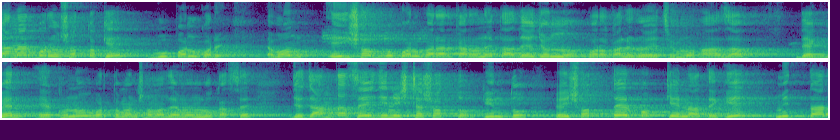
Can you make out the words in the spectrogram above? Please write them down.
জানার পরেও সত্যকে গোপন করে এবং এই সব গোপন করার কারণে তাদের জন্য পরকালে রয়েছে মহাজাব। দেখবেন এখনও বর্তমান সমাজে এমন লোক আছে যে জানতা সেই জিনিসটা সত্য, কিন্তু এই সত্যের পক্ষে না থেকে মিথ্যার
